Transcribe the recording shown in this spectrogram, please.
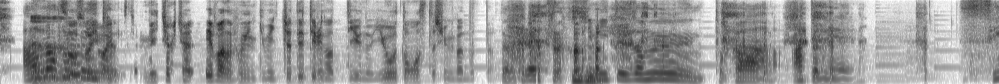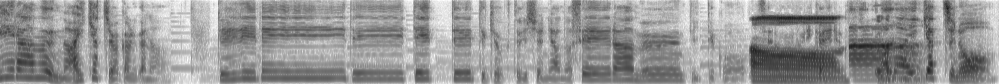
あのそうそう、雰囲今気、めちゃくちゃエヴァの雰囲気めっちゃ出てるなっていうのを言おうと思ってた瞬間だった。そうフライミートゥザムーンとか、あとね、セーラームーンのアイキャッチわかるかな？ででででででって曲と一緒にあのセーラームーンって言ってこう、セーラームーン振り返る。あのアイキャッチの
